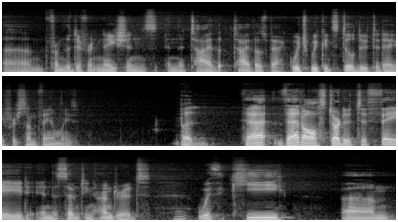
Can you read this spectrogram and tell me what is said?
um, from the different nations and the tie tie those back, which we could still do today for some families. But that that all started to fade in the 1700s with key um,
